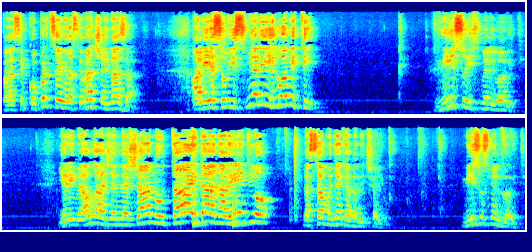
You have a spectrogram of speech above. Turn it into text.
Pa da se koprcaju da se vraćaju nazad. Ali jesu li smjeli ih loviti? Nisu ih smjeli loviti. Jer im je Allah Đelešanu taj dan naredio da samo njega veličaju. Nisu smjeli loviti.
